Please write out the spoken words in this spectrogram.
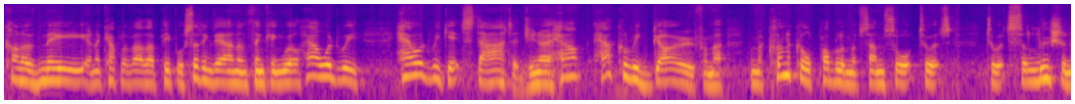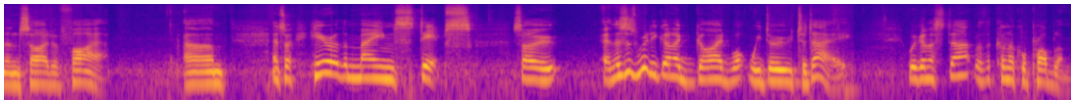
kind of me and a couple of other people sitting down and thinking, well, how would we, how would we get started? You know, how, how could we go from a, from a clinical problem of some sort to its, to its solution inside of FHIR? Um, and so here are the main steps. So, and this is really going to guide what we do today. We're going to start with a clinical problem.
